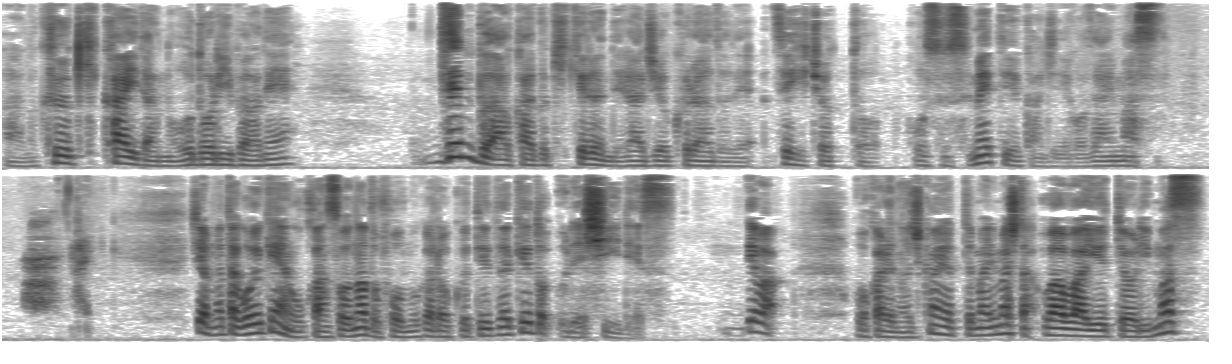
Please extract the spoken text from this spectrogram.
あの、空気階段の踊り場ね、全部アーカイブ聞けるんで、ラジオクラウドで。ぜひちょっとおすすめっていう感じでございます。はい。じゃあまたご意見やご感想などフォームから送っていただけると嬉しいです。では、お別れの時間やってまいりました。わーわー言っております。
